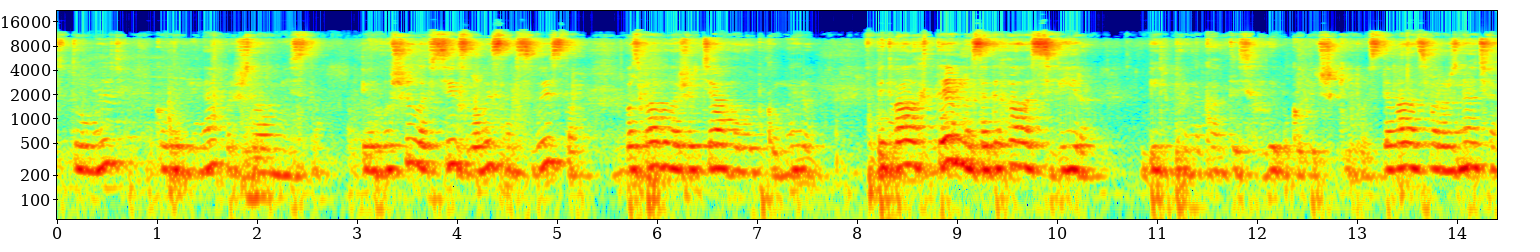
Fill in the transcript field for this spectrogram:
В ту мить, коли війна прийшла в місто і оглушила всіх зловисним свистом, позбавила життя голубку миру, в підвалах темних задихалась віра, біль проникав десь глибоко під шкіру, здавалась ворожнеча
